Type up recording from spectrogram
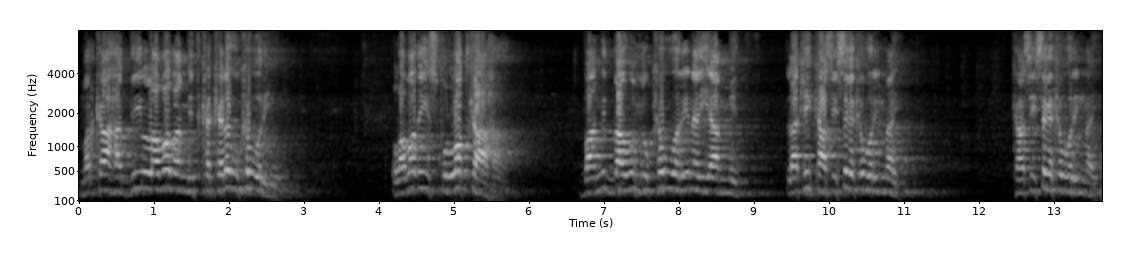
marka haddii labada mid ka kale uu ka wariyo labadii isku lodka ahaa baa mid baa wuxuu ka warinayaa mid laakiin kaasi isaga ka warin maayo. Kaasi isaga ka warin maayo.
